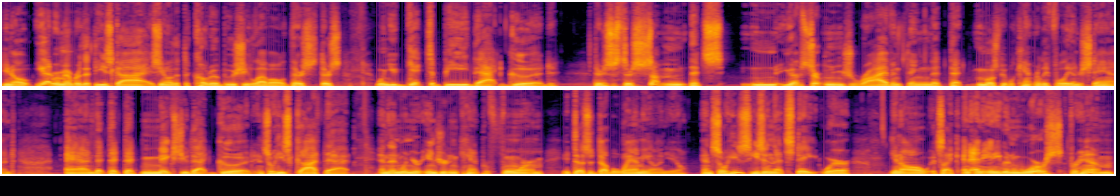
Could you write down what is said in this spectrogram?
you know, you got to remember that these guys, you know, that the Kota Ibushi level, there's, there's, when you get to be that good, there's, there's something that's, you have certain drive and thing that, that most people can't really fully understand. And that, that, that makes you that good. And so he's got that. And then when you're injured and can't perform, it does a double whammy on you. And so he's, he's in that state where, you know, it's like, and, and even worse for him,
